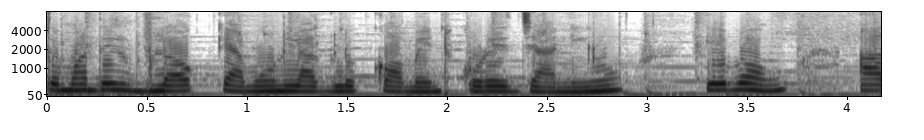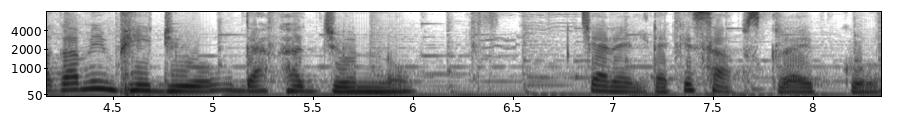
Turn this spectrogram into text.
তোমাদের ব্লগ কেমন লাগল কমেন্ট করে জানিও এবং আগামী ভিডিও দেখার জন্য চ্যানেলটাকে সাবস্ক্রাইব করো।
